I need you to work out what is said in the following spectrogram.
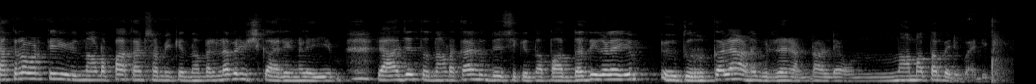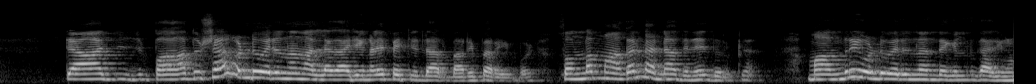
ചക്രവർത്തി നടപ്പാക്കാൻ ശ്രമിക്കുന്ന ഭരണപരിഷ്കാരങ്ങളെയും രാജ്യത്ത് നടക്കാൻ ഉദ്ദേശിക്കുന്ന പദ്ധതികളെയും എതിർക്കലാണ് ഇവരുടെ രണ്ടാളുടെ ഒന്നാമത്തെ പരിപാടി. രാജ പാതുഷ കൊണ്ടുവരുന്ന നല്ല കാര്യങ്ങളെ പറ്റി ദർബാറിൽ പറയുമ്പോൾ സ്വന്തം മകൻ തന്നെ അതിനെ എതിർക്കുക. മന്ത്രി കൊണ്ടുവരുന്ന എന്തെങ്കിലും കാര്യങ്ങൾ.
